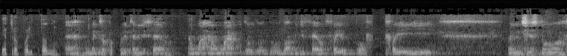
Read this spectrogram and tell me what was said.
Metropolitano? É, o Metropolitano de Ferro. É um, é um arco do, do, do- do Homem de Ferro. Foi, foi antes do.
